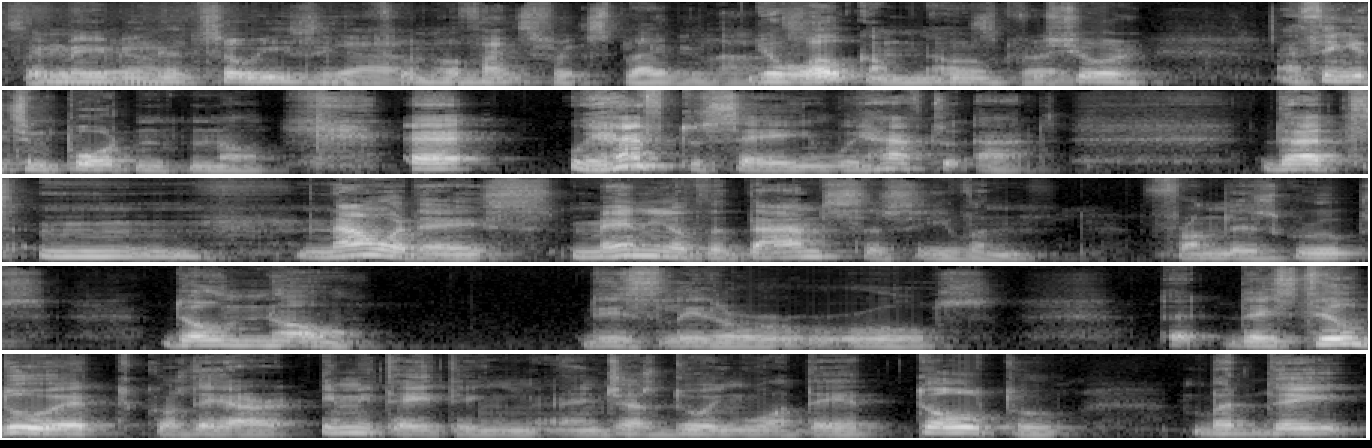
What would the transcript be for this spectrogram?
So and maybe not so easy. Yeah. Well, thanks for explaining that. You're welcome. No, for sure. I think it's important to know. Uh, we have to say, we have to add that mm, nowadays many of the dancers, even from these groups, don't know these little rules. Uh, they still do it because they are imitating and just doing what they are told to, but they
